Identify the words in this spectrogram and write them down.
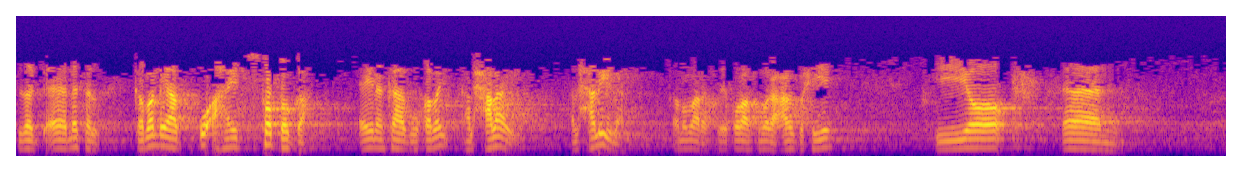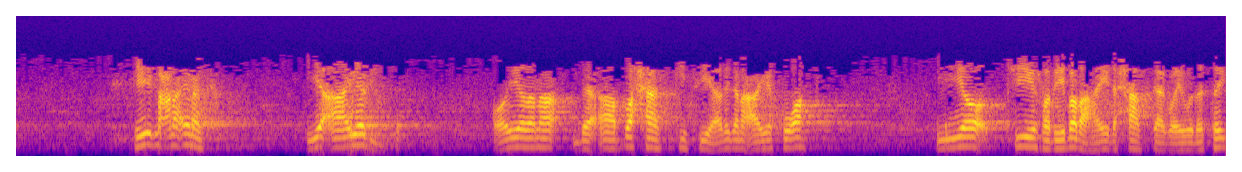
Sida masel gabadhii aad u ahayd sodoga ee inankaagu qabay alxalal alxaliila. Anu maaragtay qur'aanku magacaa bixiyey. Iyo tii macnaa inanka iyo aayadii oo iyadana dee aabbo xaaskiisii adigana aayo ku ah iyo tii rabiibada ahayd xaaskaagu ay wadatay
